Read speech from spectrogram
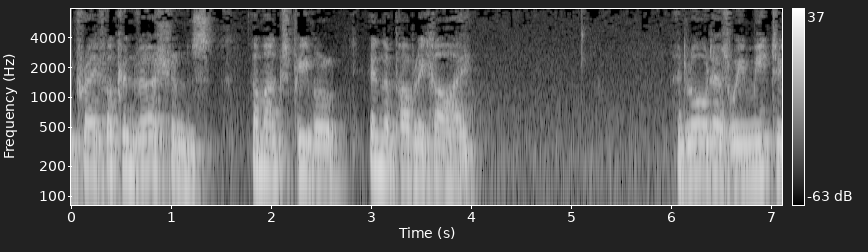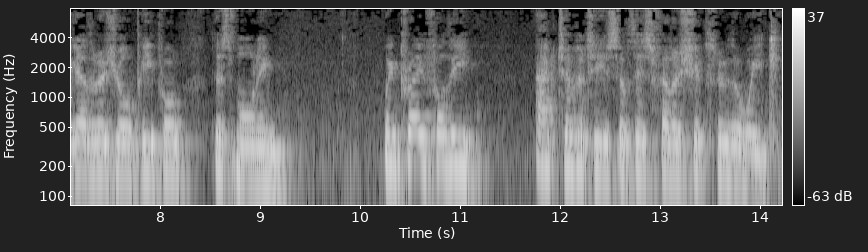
pray for conversions amongst people in the public eye. And Lord, as we meet together as your people this morning, we pray for the activities of this fellowship through the week.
